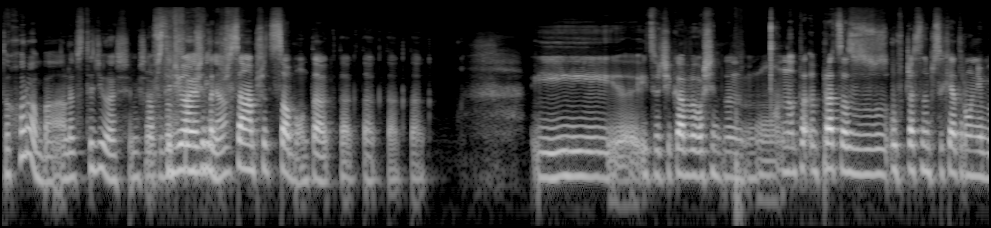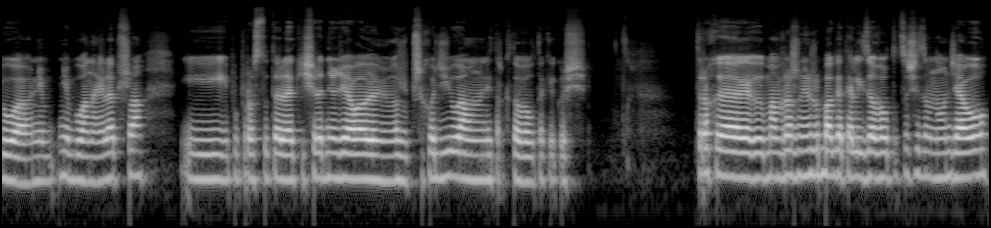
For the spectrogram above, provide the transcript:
To choroba, ale wstydziłaś się. No, Myślałam, to wstydziłam się wina. tak sama przed sobą, tak, tak, tak, tak, tak. I, I co ciekawe, właśnie ten, no, ta praca z, z ówczesnym psychiatrą nie była, nie, nie była najlepsza i po prostu te leki średnio działały, mimo że przychodziłam, on mnie traktował tak jakoś trochę mam wrażenie, że bagatelizował to, co się ze mną działo.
